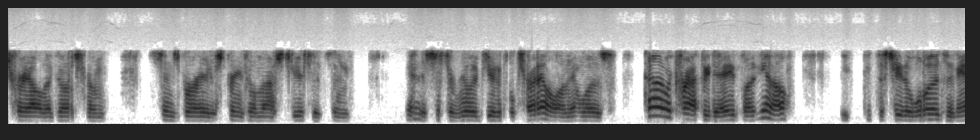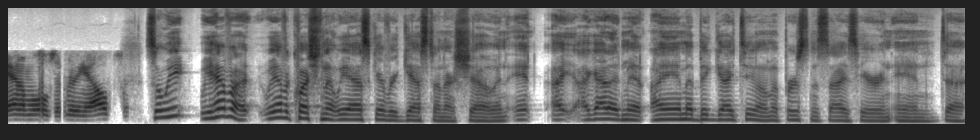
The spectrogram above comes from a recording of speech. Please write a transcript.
trail that goes from Simsbury to Springfield, Massachusetts, and and it's just a really beautiful trail. And it was kind of a crappy day, but you know you get to see the woods and animals everything else. So we we have a we have a question that we ask every guest on our show, and it, I I gotta admit I am a big guy too. I'm a person of size here, and and uh,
